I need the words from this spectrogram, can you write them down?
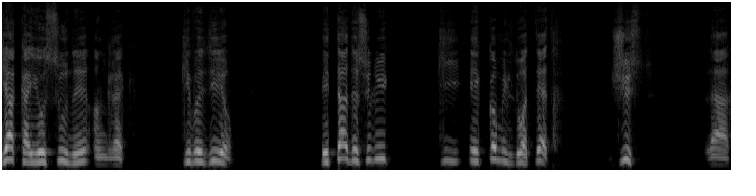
Diakaiosune en grec, qui veut dire état de celui qui est comme il doit être, juste, la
